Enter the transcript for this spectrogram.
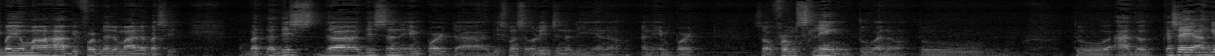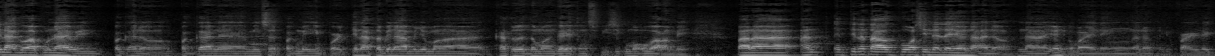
iba yung mga hobby form na lumalabas eh. But uh, this the this is an import. Uh, this was originally ano, an import. So from sling to ano to to adult. Kasi ang ginagawa po namin pag ano, pag na minsan pag may import, tinatabi namin yung mga katulad ng mga ganitong species, kumukuha kami. Para an, eh, tinatawag po kasi nila yon na ano, na yun kumain ng ano, yung fire leg.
